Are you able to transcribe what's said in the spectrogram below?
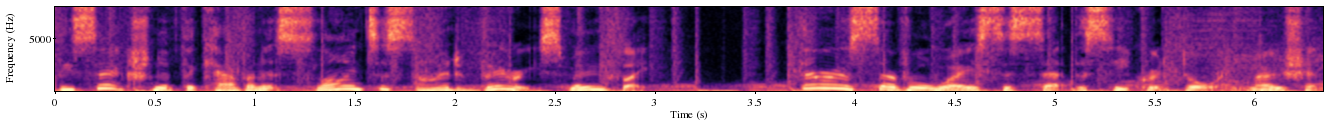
the section of the cabinet slides aside very smoothly. There are several ways to set the secret door in motion.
